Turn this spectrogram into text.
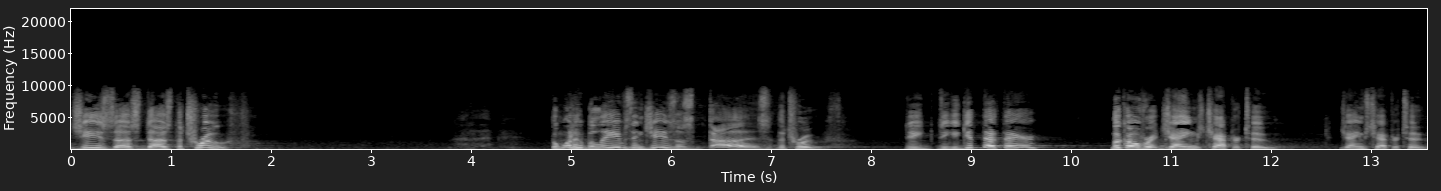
Jesus does the truth? The one who believes in Jesus does the truth. Do you, do you get that there? Look over at James chapter 2. James chapter 2.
